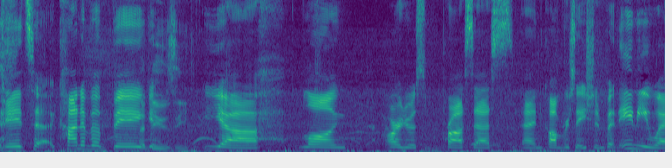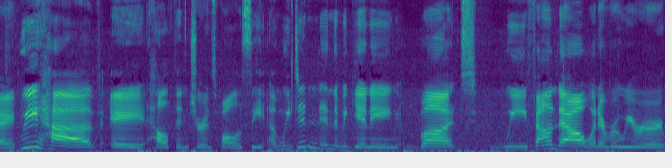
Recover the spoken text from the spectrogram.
It's a, kind of a a big, doozy. yeah, long, arduous process and conversation. But anyway, we have a health insurance policy, and we didn't in the beginning, but we found out whenever we were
